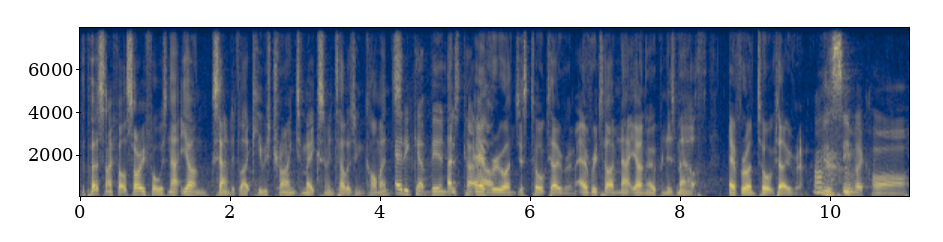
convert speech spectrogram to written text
The person I felt sorry for was Nat Young. Sounded like he was trying to make some intelligent comments. Eddie kept being and just cut out. everyone just talked over him. Every time Nat Young opened his mouth, everyone talked over him. It just seemed like, oh,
